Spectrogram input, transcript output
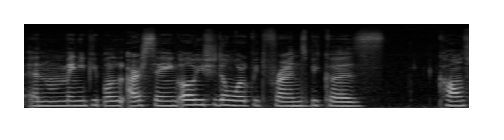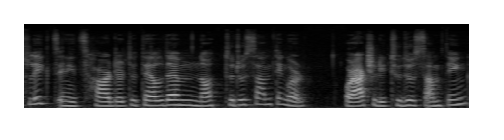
and many people are saying, "Oh, you shouldn't work with friends because conflicts and it's harder to tell them not to do something or or actually to do something."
